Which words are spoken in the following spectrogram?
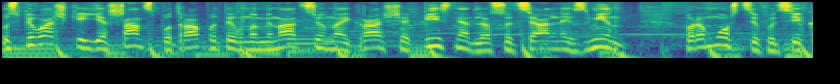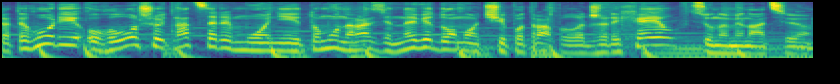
У співачки є шанс потрапити в номінацію Найкраща пісня для соціальних змін. Переможців у цій категорії оголошують на церемонії, тому наразі невідомо, чи потрапила Джері Хейл в цю номінацію.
